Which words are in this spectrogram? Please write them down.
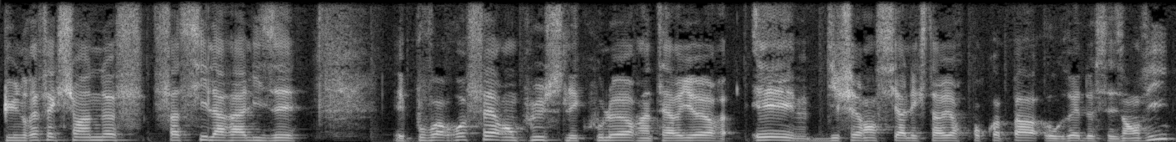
puis une réfection à neuf facile à réaliser et pouvoir refaire en plus les couleurs intérieures et différencier à l'extérieur, pourquoi pas au gré de ses envies.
